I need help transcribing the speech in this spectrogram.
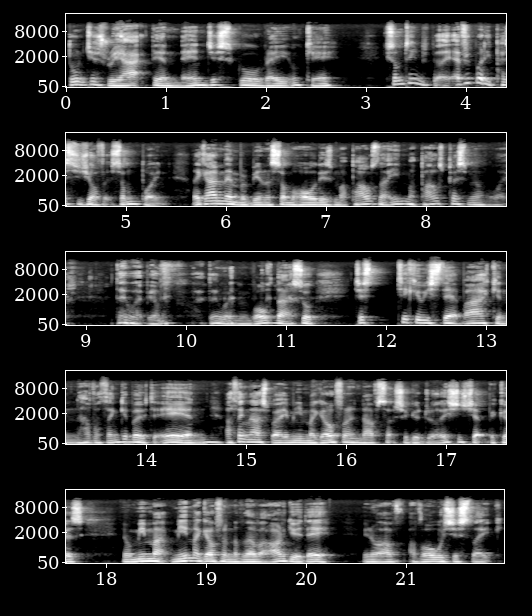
don't just react there and then. Just go right, okay. Sometimes like, everybody pisses you off at some point. Like I remember being on summer holidays with my pals, and even my pals pissed me off. I'm like, I don't want to be, I don't want to be involved in that. So just take a wee step back and have a think about it, eh? And mm. I think that's why me and my girlfriend have such a good relationship because you know me and my me and my girlfriend have never argued, eh? You know, I've I've always just like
